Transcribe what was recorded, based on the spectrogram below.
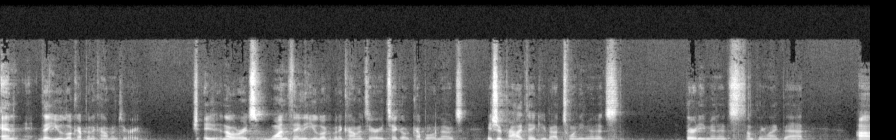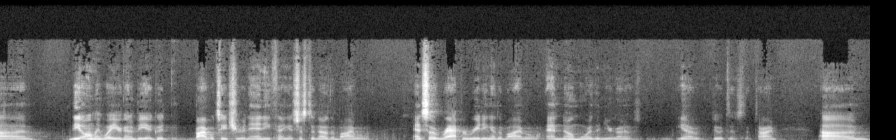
and that you look up in a commentary in other words one thing that you look up in a commentary take a couple of notes it should probably take you about 20 minutes, 30 minutes, something like that. Uh, the only way you're going to be a good Bible teacher in anything is just to know the Bible. And so, rapid reading of the Bible and no more than you're going to, you know, do at this time. Um,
